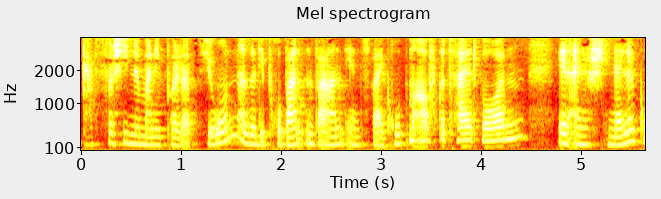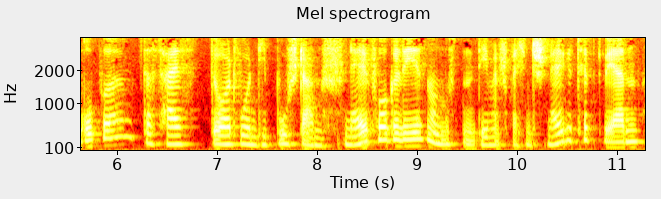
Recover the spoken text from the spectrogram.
gab es verschiedene Manipulationen. Also die Probanden waren in zwei Gruppen aufgeteilt worden. In eine schnelle Gruppe, das heißt, dort wurden die Buchstaben schnell vorgelesen und mussten dementsprechend schnell getippt werden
